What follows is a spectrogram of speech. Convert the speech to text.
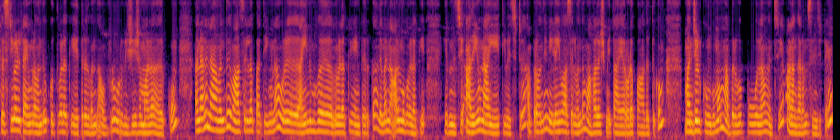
ஃபெஸ்டிவல் டைமில் வந்து குத்துவிளக்கு ஏற்றுறது வந்து அவ்வளோ ஒரு விசேஷமான இருக்கும். அதனால் நான் வந்து வாசலில் பார்த்தீங்கன்னா ஒரு ஐந்து முக விளக்கு என்கிட்ட இருக்குது அதே மாதிரி நாலு முக விளக்கு இருந்துச்சு. அதையும் நான் ஏற்றி வச்சுட்டு அப்புறம் வந்து நிலைவாசல் வந்து மகாலட்சுமி தாயாரோட பாதத்துக்கும் மஞ்சள் குங்குமம் அப்புறம் பூவெல்லாம் வச்சு அலங்காரம் செஞ்சுட்டேன்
